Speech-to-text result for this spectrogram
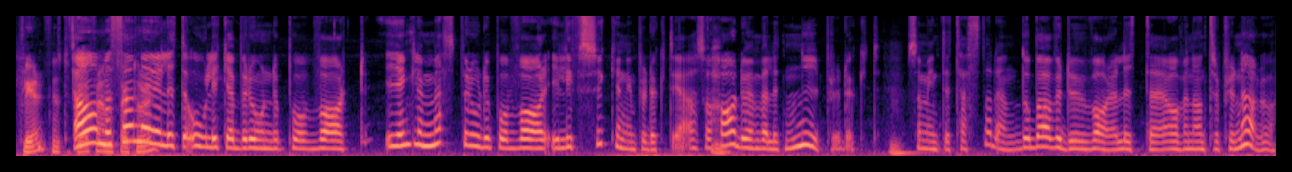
Fler? Finns det fler Ja men sen är det lite olika beroende på vart Egentligen mest beror det på var i livscykeln din produkt är. Alltså mm. har du en väldigt ny produkt mm. som inte är testad än, då behöver du vara lite av en entreprenör då.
